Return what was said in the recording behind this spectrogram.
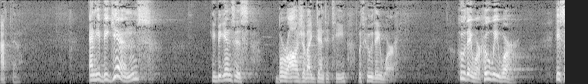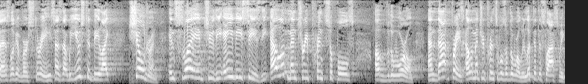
at them. And he begins, he begins his barrage of identity with who they were. Who they were, who we were. He says, look at verse 3. He says that we used to be like children, enslaved to the ABCs, the elementary principles of the world. And that phrase, elementary principles of the world, we looked at this last week.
